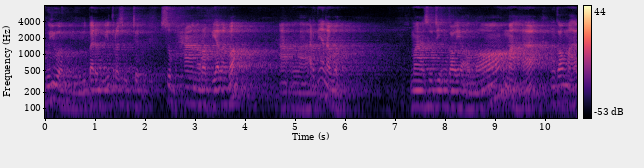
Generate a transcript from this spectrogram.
Guyu guyu? Baru guyu terus sujud. Subhan rabbiyal a'la. Artinya apa? Maha suci engkau ya Allah. Maha engkau maha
